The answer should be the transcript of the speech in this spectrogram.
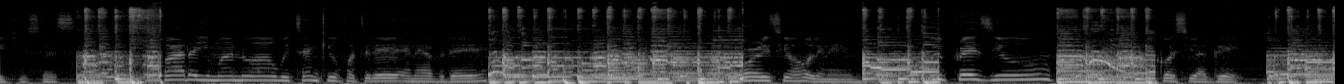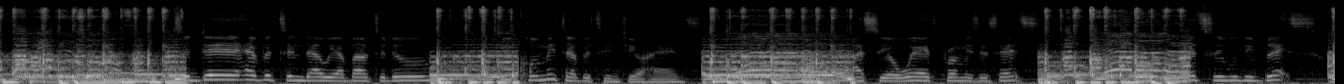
You, Jesus. Father Emmanuel, we thank you for today and every day. Glory to your holy name. We praise you because you are great. Today, everything that we are about to do, we commit everything to your hands. As your word promises us, that we will be blessed. We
